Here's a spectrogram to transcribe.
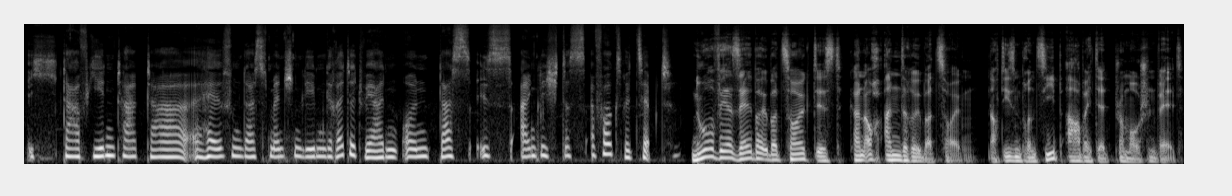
Ich darf jeden Tag da helfen, dass Menschenleben gerettet werden und das ist eigentlich das Erfolgsrezept. Nur wer selber überzeugt ist, kann auch andere überzeugen. Nach diesem Prinzip arbeitet Promotion Welt.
